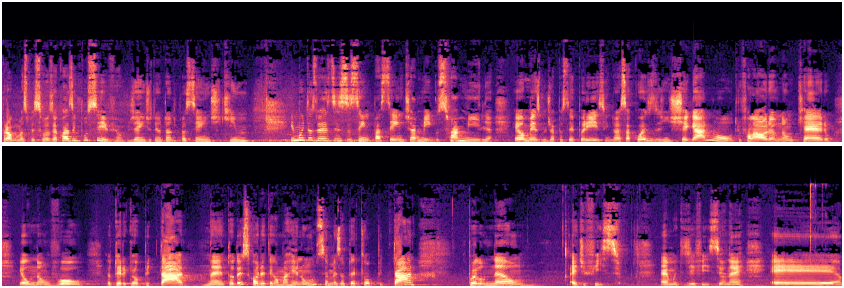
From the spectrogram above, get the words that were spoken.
Para algumas pessoas é quase impossível. Gente, eu tenho tanto paciente que. E muitas vezes, assim, paciente, amigos, família. Eu mesmo já passei por isso. Então, essa coisa de a gente chegar no outro e falar: olha, eu não quero, eu não vou, eu ter que optar, né? Toda escolha tem uma renúncia, mas eu ter que optar pelo não é difícil. É muito difícil, né? É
